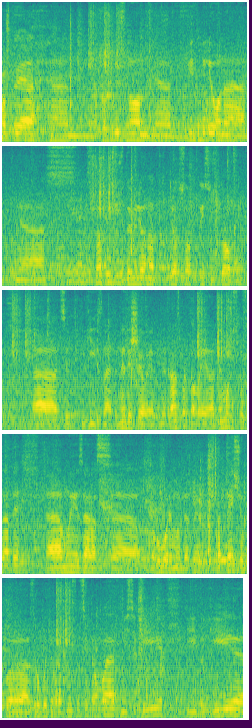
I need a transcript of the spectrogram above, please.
коштує е, приблизно е, від мільйона е, 100 тисяч до мільйона 300 тисяч доларів. Е, Це такий, знаєте, не дешевий не транспорт, але я одне можу сказати. е, Ми зараз е, говоримо про те, щоб е, зробити виробництво цих трамваїв в місті Києві, і тоді е,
